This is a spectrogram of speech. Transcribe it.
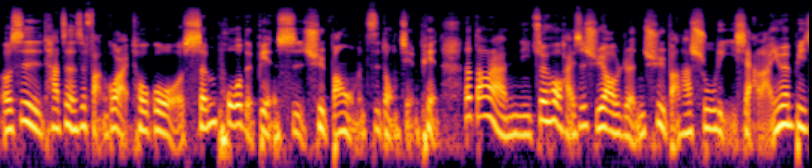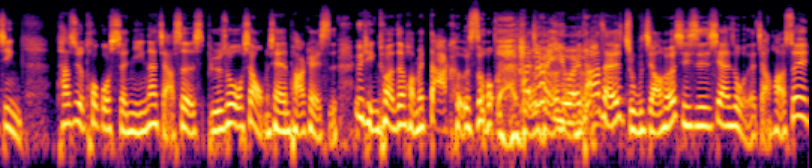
而是它真的是反过来透过声波的辨识去帮我们自动剪片。那当然你最后还是需要人去把它梳理一下啦，因为毕竟它是有透过声音。那假设比如说像我们现在 Podcast，玉婷突然在旁边大咳嗽，他就会以为他才是主角，可是其实现在是我在讲话，所以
